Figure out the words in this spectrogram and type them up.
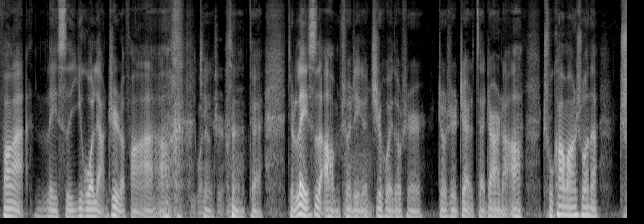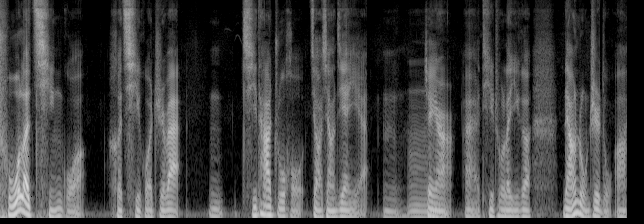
方案，类似一国两制的方案啊。一国这两制，对，就类似啊，我们说这个嗯智慧都是都是这在这儿的啊。楚康王说呢，除了秦国和齐国之外，嗯，其他诸侯交相见也，嗯，嗯，这样哎，提出了一个两种制度啊，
